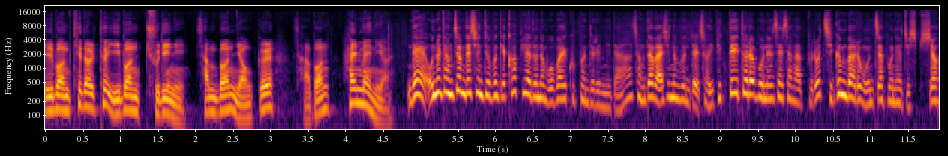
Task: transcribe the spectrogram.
1번 키덜트, 2번 주린이, 3번 영끌, 4번 할메니얼. 네, 오늘 당첨되신 두 분께 커피와 도는 모바일 쿠폰 드립니다. 정답 아시는 분들 저희 빅데이터로 보는 세상 앞으로 지금 바로 문자 보내주십시오.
